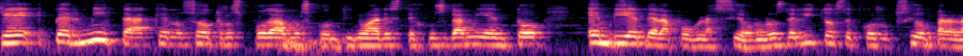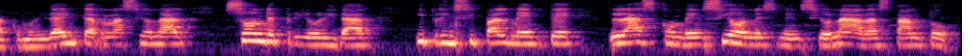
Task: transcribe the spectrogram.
que permita que nosotros podamos continuar este juzgamiento en bien de la población. Los delitos de corrupción para la comunidad internacional son de prioridad y principalmente las convenciones mencionadas, tanto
